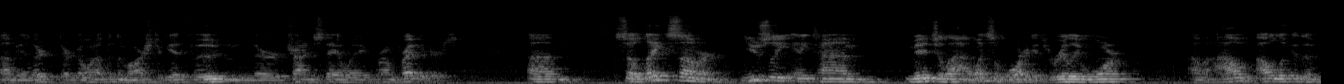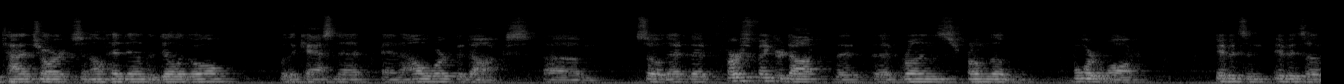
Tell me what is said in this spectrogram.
Um, you know, they're, they're going up in the marsh to get food and they're trying to stay away from predators. Um, so late summer, usually anytime mid-July, once the water gets really warm, um, I'll, I'll look at the tide charts and I'll head down to Delegal with a cast net and I'll work the docks. Um, so that, that first finger dock that, that runs from the boardwalk, if it's an, if it's a,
